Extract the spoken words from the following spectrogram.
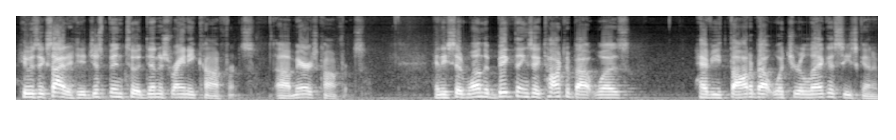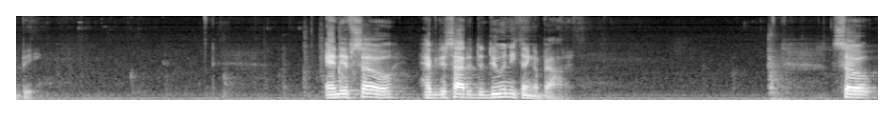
He was excited. He had just been to a Dennis Rainey conference, uh, marriage conference. And he said one of the big things they talked about was have you thought about what your legacy is going to be? And if so, have you decided to do anything about it? So,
